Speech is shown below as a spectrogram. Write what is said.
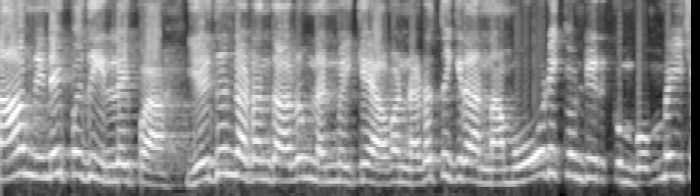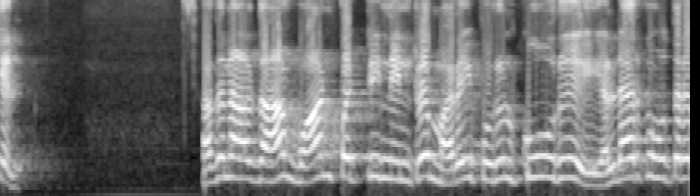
நாம் நினைப்பது இல்லைப்பா. எது நடந்தாலும் நன்மைக்கே அவன் நடத்துகிறான். நாம் ஓடிக்கொண்டிருக்கும் பொம்மைகள். அதனால்தான் வான் பற்றி நின்ற மறைபொருள் கூறு. எல்லாருக்கும் உத்தரவு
